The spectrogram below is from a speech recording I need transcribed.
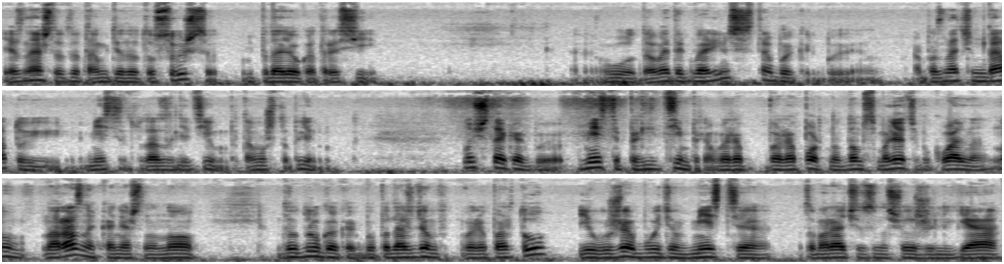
Я знаю, что ты там где-то тусуешься неподалеку от России. Вот, давай договоримся с тобой, как бы, обозначим дату и вместе туда залетим, потому что, блин, ну, считай, как бы, вместе прилетим прям в аэропорт на одном самолете буквально, ну, на разных, конечно, но друг друга, как бы, подождем в аэропорту и уже будем вместе заморачиваться насчет жилья,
